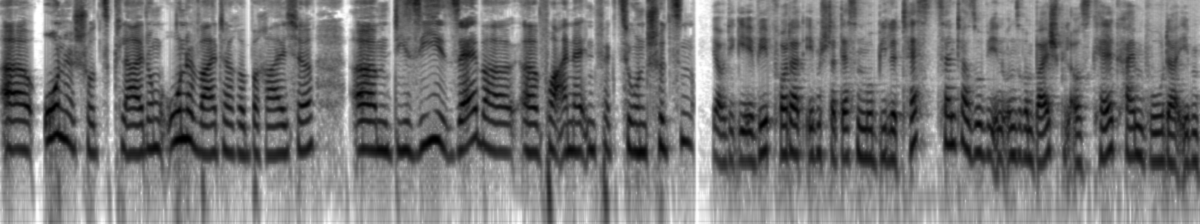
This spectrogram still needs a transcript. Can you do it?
äh, ohne Schutzkleidung, ohne weitere Bereiche, ähm, die sie selber äh, vor einer Infektion schützen. Ja, und die GEW fordert eben stattdessen mobile Testcenter, so wie in unserem Beispiel aus Kelkheim, wo da eben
